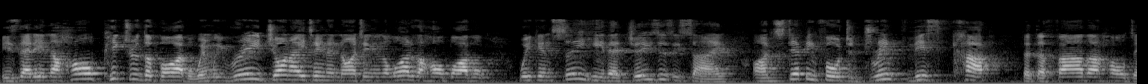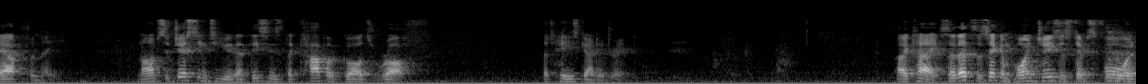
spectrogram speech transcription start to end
is that in the whole picture of the Bible, when we read John 18 and 19 in the light of the whole Bible, we can see here that Jesus is saying, I'm stepping forward to drink this cup that the Father holds out for me. And I'm suggesting to you that this is the cup of God's wrath that he's going to drink. Okay, so that's the second point. Jesus steps forward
